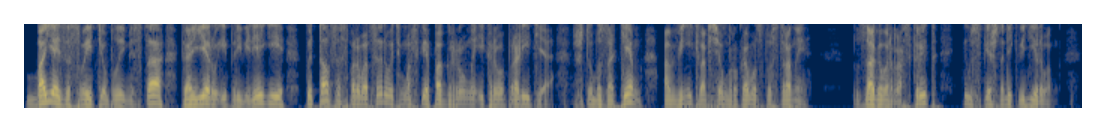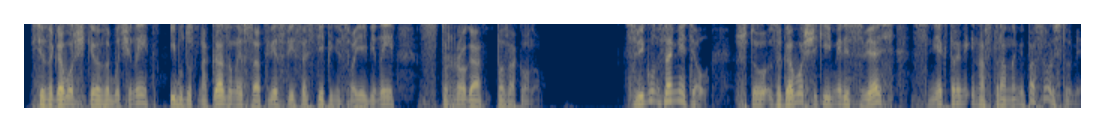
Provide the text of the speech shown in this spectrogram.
боясь за свои теплые места, карьеру и привилегии, пытался спровоцировать в Москве погромы и кровопролития, чтобы затем обвинить во всем руководство страны. Заговор раскрыт и успешно ликвидирован. Все заговорщики разоблачены и будут наказаны в соответствии со степенью своей вины строго по закону. Цвигун заметил, что заговорщики имели связь с некоторыми иностранными посольствами,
